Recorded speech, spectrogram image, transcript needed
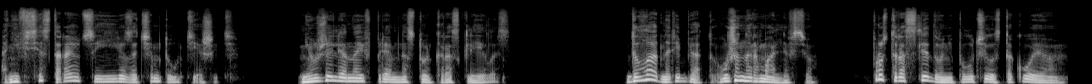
Они все стараются ее зачем-то утешить. Неужели она и впрямь настолько расклеилась? Да ладно, ребята, уже нормально все. Просто расследование получилось такое...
